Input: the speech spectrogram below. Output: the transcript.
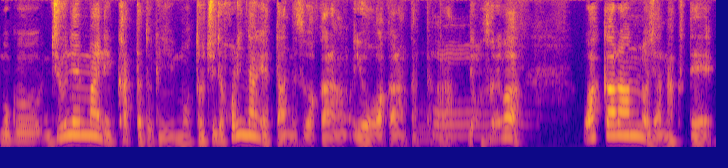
僕10年前に勝った時にもう途中で掘り投げたんです。わからんようわからんかったから。でもそれはわからんのじゃなくて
